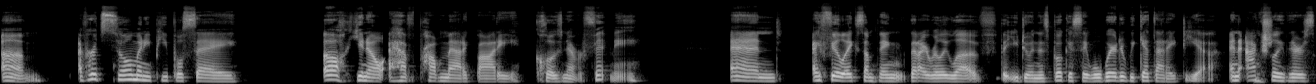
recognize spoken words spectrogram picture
Um, I've heard so many people say, oh, you know, I have a problematic body, clothes never fit me. And I feel like something that I really love that you do in this book is say, well, where did we get that idea? And actually there's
